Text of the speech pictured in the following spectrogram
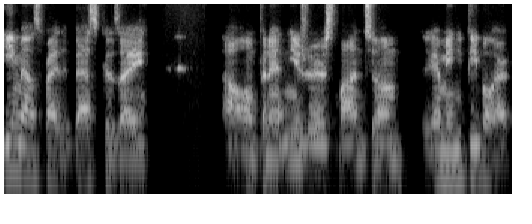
email is probably the best because I I'll open it and usually respond to them. I mean, people are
